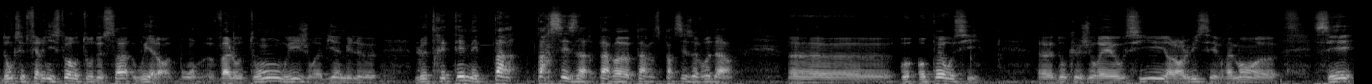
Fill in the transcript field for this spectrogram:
Donc c'est de faire une histoire autour de ça. Oui, alors bon, Vallotton, oui, j'aurais bien aimé le, le traiter, mais pas par ses, euh, par, par ses œuvres d'art. Euh, Ho- Hopper aussi. Euh, donc euh, j'aurais aussi, alors lui c'est vraiment, euh, c'est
